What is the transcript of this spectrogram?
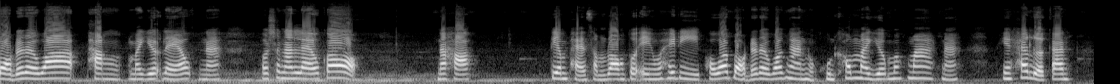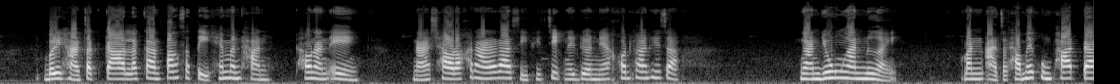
บอกได้เลยว่าพังมาเยอะแล้วนะ เพราะฉะนั้นแล้วก็นะคะ เตรียมแผนสำรองตัวเองไว้ให้ดี เพราะว่าบอกได้เลยว่างานของคุณเข้ามาเยอะมากๆนะ เพียงแค่เหลือการบริหารจัดการและการตั้งสติให้มันทันเท่านั้นเองนะชาวลัคนาและราศีพิจิกในเดือนนี้ค่อนข้างที่จะงานยุ่งงานเหนื่อย มันอาจจะทำให้คุณพลาดได้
